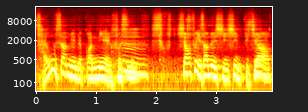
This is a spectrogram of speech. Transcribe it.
财务上面的观念，或是消费上面习性比较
